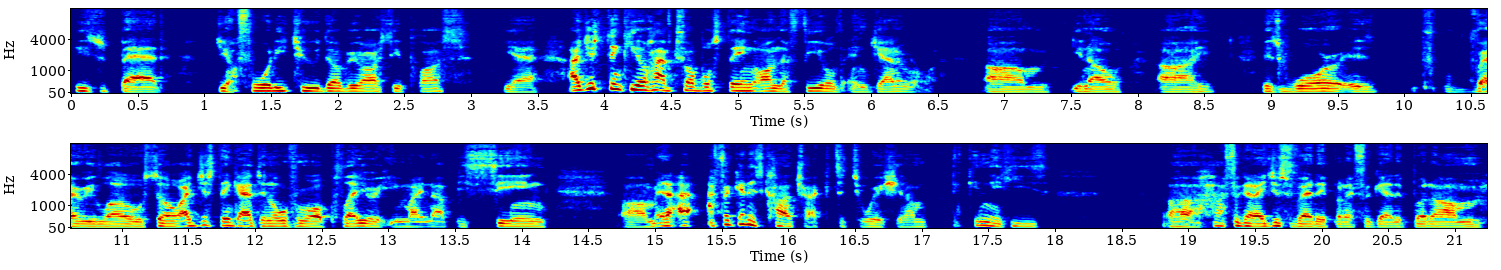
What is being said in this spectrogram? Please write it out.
he's bad. You know, forty two WRC plus. Yeah, I just think he'll have trouble staying on the field in general. Um, you know, uh, his WAR is very low, so I just think as an overall player, he might not be seeing um, and I, I, forget his contract situation. I'm thinking that he's, uh, I forget. I just read it, but I forget it. But um,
